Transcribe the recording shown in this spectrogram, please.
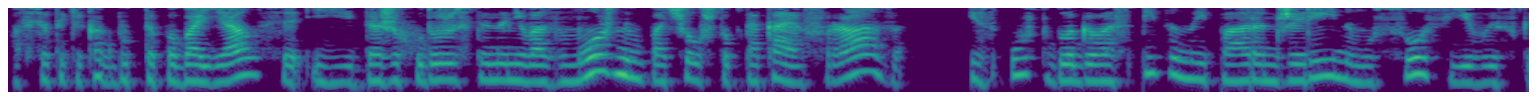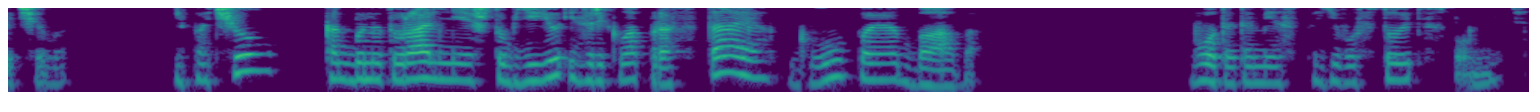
а все-таки как будто побоялся и даже художественно невозможным почел, чтоб такая фраза из уст благовоспитанной по оранжерейному Софьи выскочила. И почел, как бы натуральнее, чтоб ее изрекла простая, глупая баба. Вот это место, его стоит вспомнить.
